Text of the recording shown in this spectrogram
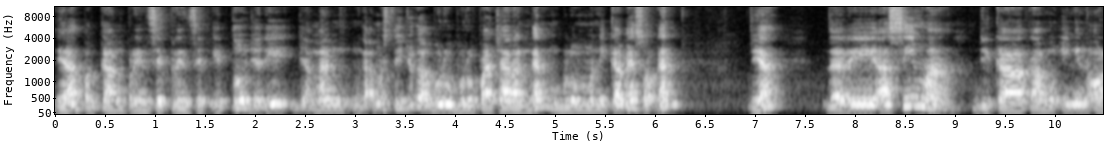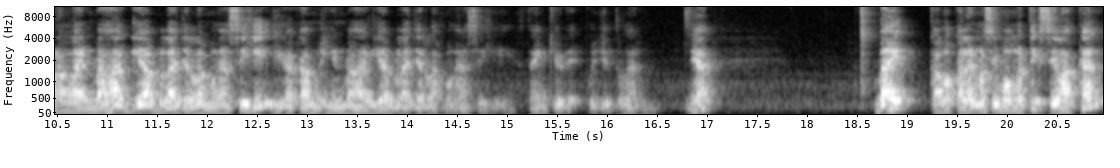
ya pegang prinsip-prinsip itu jadi jangan nggak mesti juga buru-buru pacaran kan belum menikah besok kan? Ya dari Asima jika kamu ingin orang lain bahagia belajarlah mengasihi. Jika kamu ingin bahagia belajarlah mengasihi. Thank you deh puji Tuhan. Ya. Baik kalau kalian masih mau ngetik silahkan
